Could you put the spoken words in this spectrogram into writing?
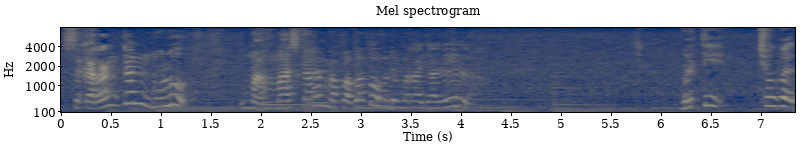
Sekarang kan dulu mama, sekarang bapak-bapak udah merajalela. Berarti coba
